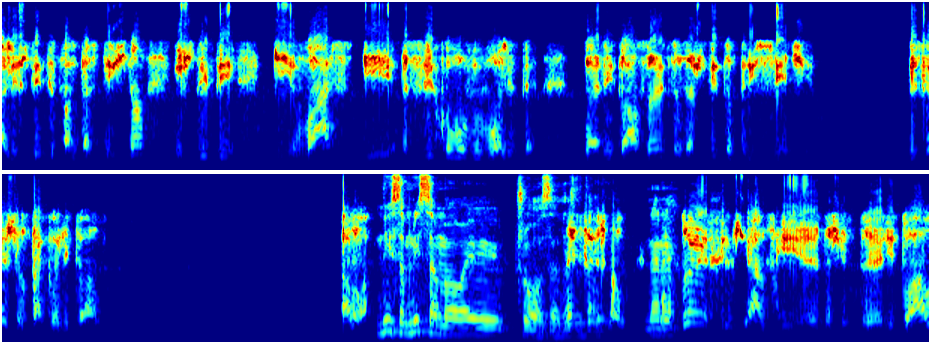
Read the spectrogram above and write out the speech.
Ali štiti fantastično i štiti i vas i svih kovo vi volite. To je ritual zove se zaštita tri sveći. Ti slišao takav ritual? Alo? Nisam, nisam ovaj, čuo za... Ne slišao? Ne, ne. To je hrišćanski значит, ritual,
